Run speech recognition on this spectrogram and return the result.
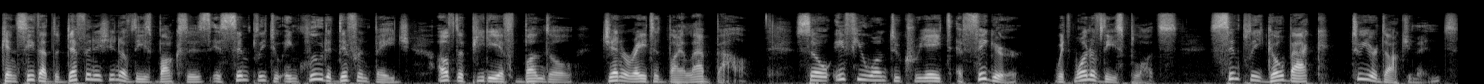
can see that the definition of these boxes is simply to include a different page of the PDF bundle generated by LabPal. So if you want to create a figure with one of these plots, simply go back to your document,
